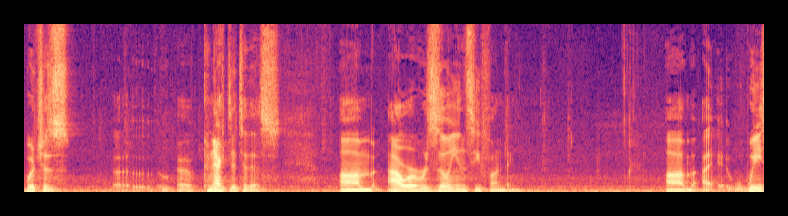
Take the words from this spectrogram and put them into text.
which is uh, uh, connected to this um, our resiliency funding. Um, I, we,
